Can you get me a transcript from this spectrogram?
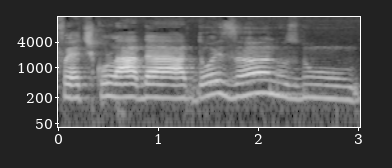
foi articulada há dois anos no,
